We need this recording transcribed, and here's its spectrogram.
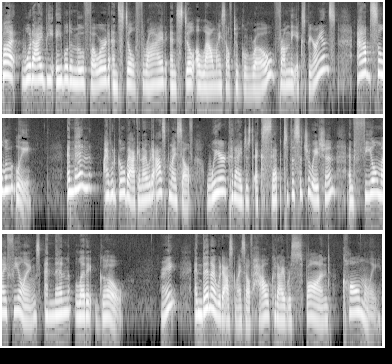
But would I be able to move forward and still thrive and still allow myself to grow from the experience? Absolutely. And then I would go back and I would ask myself, where could I just accept the situation and feel my feelings and then let it go? Right? And then I would ask myself, how could I respond calmly?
